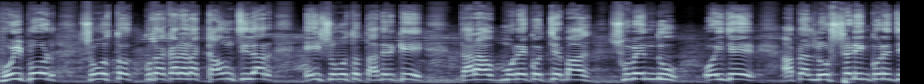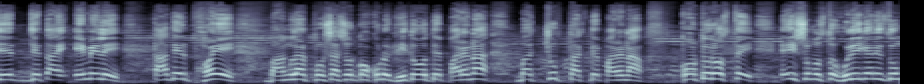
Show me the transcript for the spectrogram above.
ভুঁইপোড়, সমস্ত কোথাকার একটা কাউন্সিলর এই সমস্ত তাদেরকে, তারা মনে করছে বা শুভেন্দু ওই যে আপনার লোডশেডিং করে যে জেতা এমএলএ, তাদের ভয়ে বাংলার প্রশাসন কখনো ভীত হতে পারে না বা চুপ থাকতে পারে না। কঠোর হস্তে এই সমস্ত হুলিগ্যানিজম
